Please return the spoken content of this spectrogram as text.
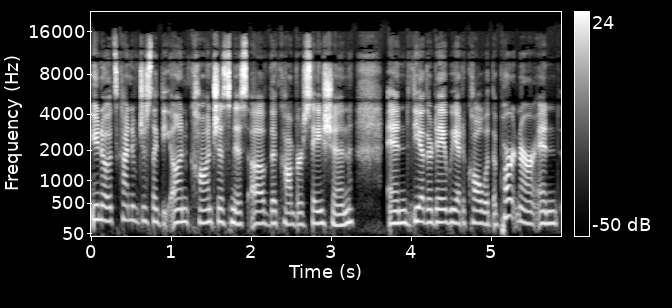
you know, it's kind of just like the unconsciousness of the conversation. And the other day we had a call with the partner and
